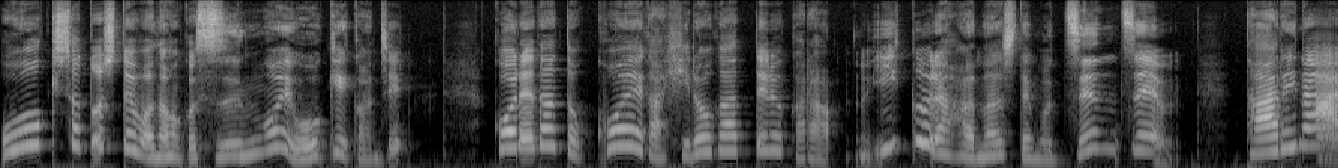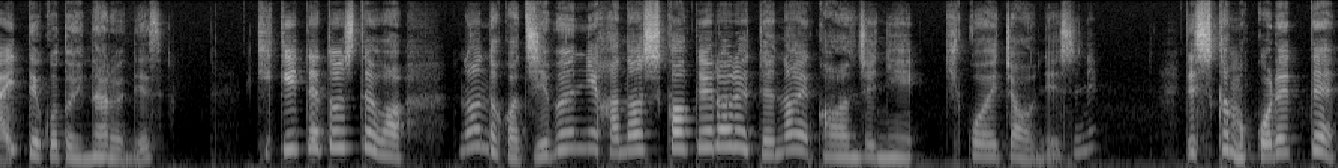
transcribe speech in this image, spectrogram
大きさとしてはなんかすんごい大きい感じ？これだと声が広がってるからいくら話しても全然足りないっていうことになるんです。聞き手としてはなんだか自分に話しかけられてない感じに聞こえちゃうんですね。でしかもこれって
